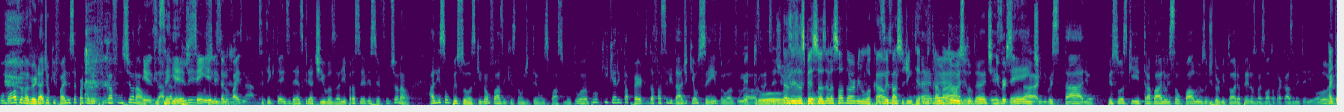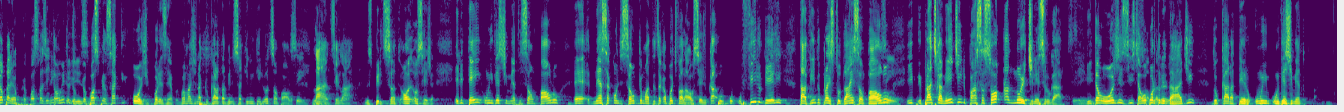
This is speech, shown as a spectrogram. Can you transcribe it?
o móvel, na verdade, é o que faz esse apartamento ficar funcional. Exatamente. sem ele, sem ele você não faz nada. Você tem que ter as ideias criativas ali para ele ser funcional. Ali são pessoas que não fazem questão de ter um espaço muito amplo, que querem estar perto da facilidade que é o centro, as, o metrô. As Muitas vezes as pessoas elas só dormem no local e passam o dia inteiro é, no trabalho. Muito estudante, universitário. universitário pessoas que trabalham em São Paulo e usam de dormitório apenas, mas voltam para casa no interior. Ah, então, peraí, eu, eu posso fazer Tem então. Muito eu, disso. eu posso pensar que hoje, por exemplo, vamos imaginar que o cara está vendo isso aqui no interior de São Paulo. Sim. Lá, sei lá, no Espírito Santo. Ou, ou seja, ele tem um investimento em São Paulo é, nessa condição que o Matheus acabou de falar. Ou seja, o, cara, o, o filho dele está vindo para estudar em São Paulo e, e, praticamente ele passa só a noite nesse lugar. Sim. Então, hoje existe a só oportunidade do cara ter um, um investimento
